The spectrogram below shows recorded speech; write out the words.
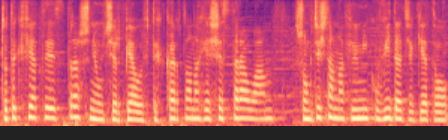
to te kwiaty strasznie ucierpiały w tych kartonach. Ja się starałam, zresztą gdzieś tam na filmiku widać, jak ja to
